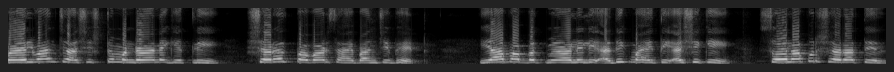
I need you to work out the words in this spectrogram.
पैलवानच्या शिष्टमंडळाने घेतली शरद पवार साहेबांची भेट. याबाबत मिळालेली अधिक माहिती अशी की सोलापूर शहरातील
